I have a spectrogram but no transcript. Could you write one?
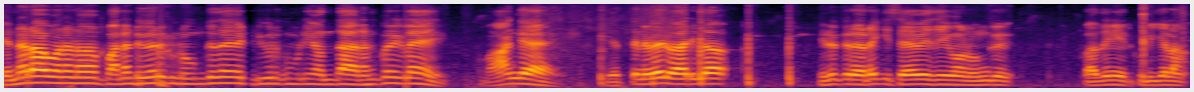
என்னடா பண்ணணும்? பன்னெண்டு பேருக்கு நுங்கு தான் கொடுக்க முடியும். அந்த நண்பர்களே வாங்க. எத்தனை பேர் வாரிலோ? இருக்கிற வரைக்கும் சேவை செய்வோம் நுங்கு. பதநீர் குடிக்கலாம்.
